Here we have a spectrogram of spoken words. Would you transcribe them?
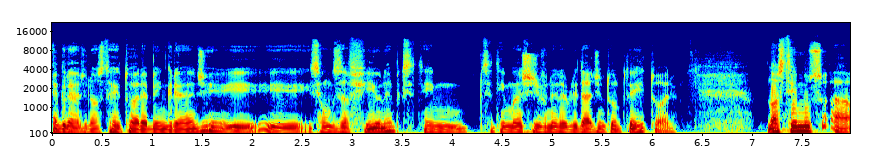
É grande, nosso território é bem grande e, e isso é um desafio, né? Porque você tem, você tem manchas de vulnerabilidade em todo o território. Nós temos a,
